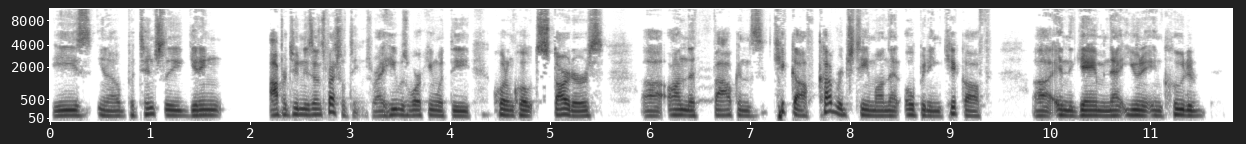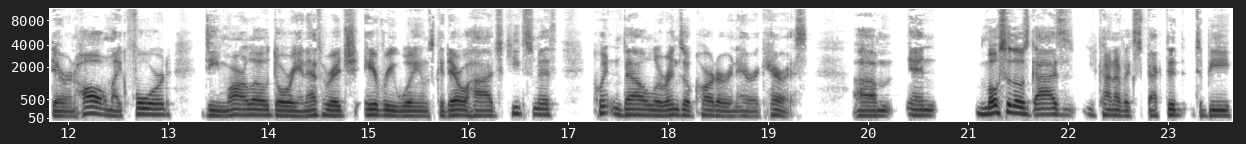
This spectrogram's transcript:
he's you know potentially getting opportunities on special teams. Right, he was working with the quote unquote starters uh, on the Falcons kickoff coverage team on that opening kickoff uh, in the game, and that unit included Darren Hall, Mike Ford, D. Marlowe, Dorian Etheridge, Avery Williams, KhaDarel Hodge, Keith Smith, Quinton Bell, Lorenzo Carter, and Erik Harris. Um, and most of those guys you kind of expected to be,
